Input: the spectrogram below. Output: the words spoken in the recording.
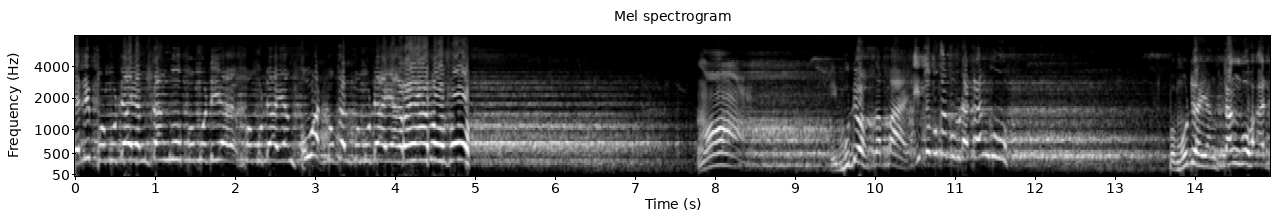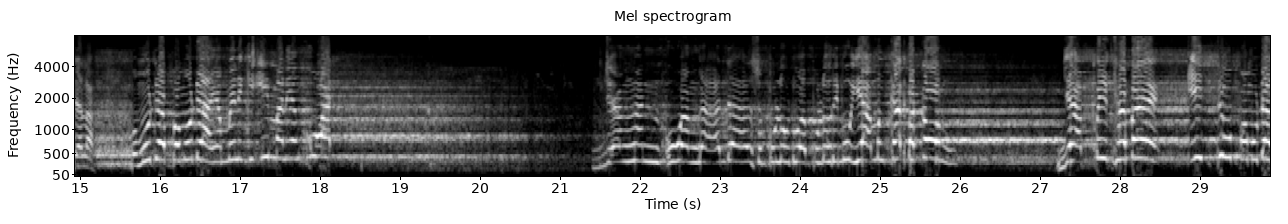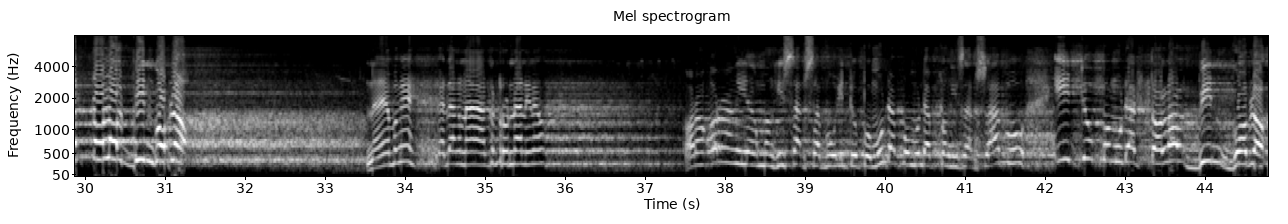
Jadi pemuda yang tangguh, pemuda pemuda yang kuat bukan pemuda yang raya bofoh. Nah, ibu dah kapai. Itu bukan pemuda tangguh. Pemuda yang tangguh adalah pemuda-pemuda yang memiliki iman yang kuat. Jangan uang enggak ada 10 20 ribu ya mengkat bakong. Japit sampai itu pemuda tolol bin goblok. Nah yang mengeh kadang na keturunan ini Orang-orang yang menghisap sabu itu pemuda-pemuda penghisap sabu itu pemuda tolol bin goblok.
